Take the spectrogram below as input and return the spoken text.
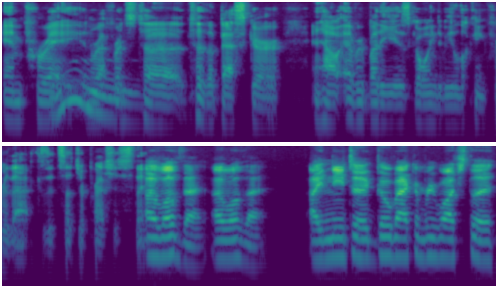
and prey Ooh. in reference to, to the Beskar and how everybody is going to be looking for that because it's such a precious thing. I love that. I love that. I need to go back and rewatch the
